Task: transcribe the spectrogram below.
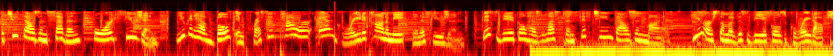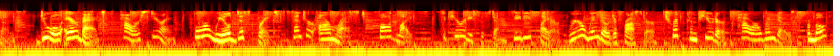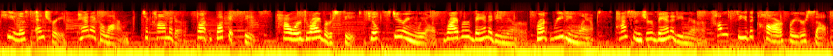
The 2007 Ford Fusion. You can have both impressive power and great economy in a Fusion. This vehicle has less than 15,000 miles. Here are some of this vehicle's great options. Dual airbags, power steering, four-wheel disc brakes, center armrest, fog lights, security system, CD player, rear window defroster, trip computer, power windows, remote keyless entry, panic alarm, tachometer, front bucket seats, power driver's seat, tilt steering wheel, driver vanity mirror, front reading lamps, passenger vanity mirror. Come see the car for yourself.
